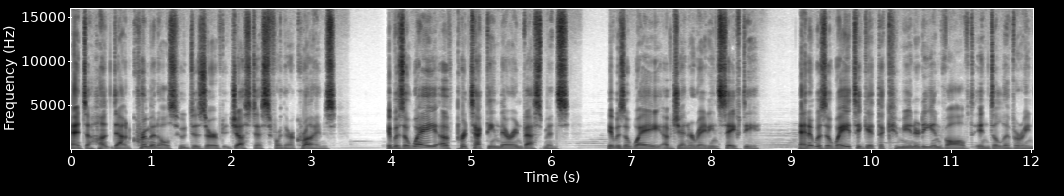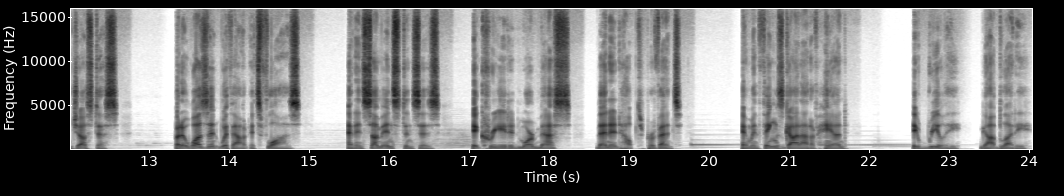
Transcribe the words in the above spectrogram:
and to hunt down criminals who deserved justice for their crimes. It was a way of protecting their investments, it was a way of generating safety, and it was a way to get the community involved in delivering justice. But it wasn't without its flaws, and in some instances, it created more mess than it helped prevent. And when things got out of hand, they really got bloody.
